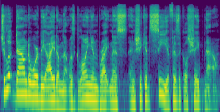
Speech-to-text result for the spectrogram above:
She looked down toward the item that was glowing in brightness, and she could see a physical shape now.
